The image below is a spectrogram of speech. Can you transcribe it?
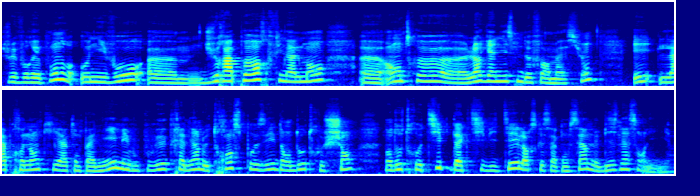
je vais vous répondre au niveau euh, du rapport finalement euh, entre euh, l'organisme de formation et l'apprenant qui est accompagné, mais vous pouvez très bien le transposer dans d'autres champs, dans d'autres types d'activités lorsque ça concerne le business en ligne.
